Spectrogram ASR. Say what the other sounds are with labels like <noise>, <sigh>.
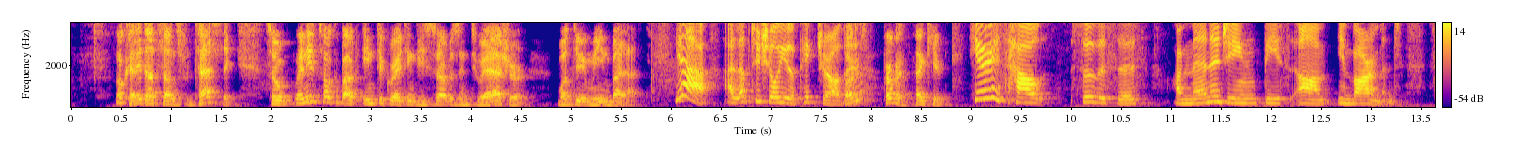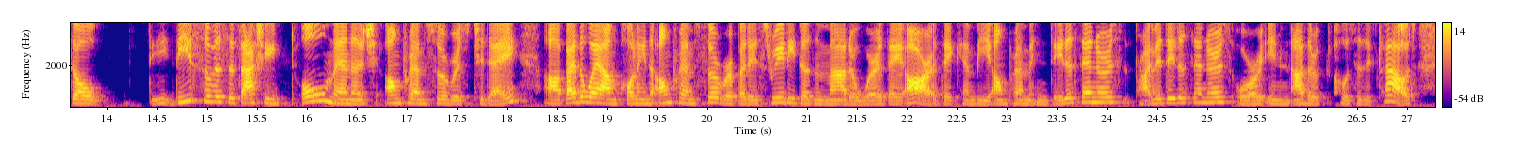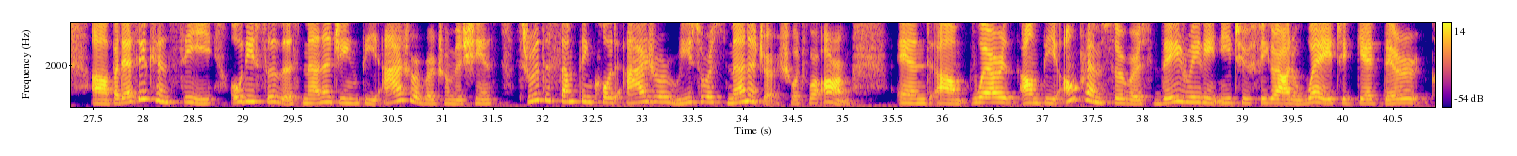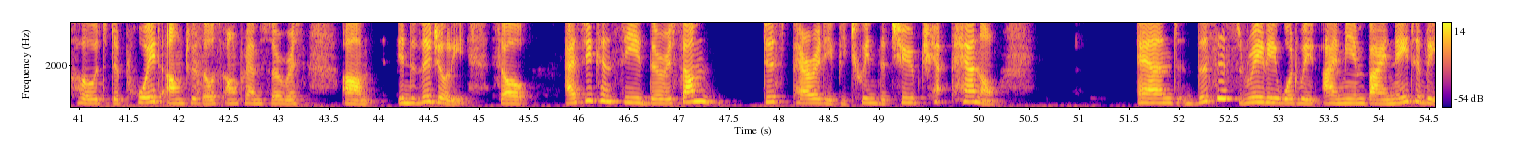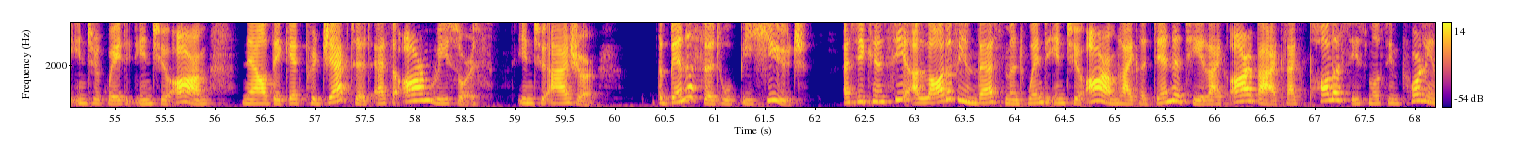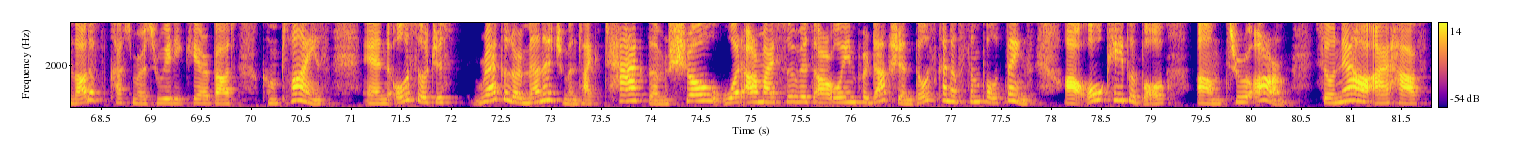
Okay, that sounds fantastic. So when you talk about integrating these servers into Azure, what do you mean by that? Yeah, I'd love to show you a picture of it. perfect, thank you. Here is how services are managing this um, environment. So the, these services actually all manage on-prem servers today. Uh, by the way, I'm calling it on-prem server, but it really doesn't matter where they are. They can be on-prem in data centers, private data centers, or in other hosted cloud. Uh, but as you can see, all these services managing the Azure virtual machines through the something called Azure Resource Manager, short for ARM. And um, where on the on-prem servers, they really need to figure out a way to get their code deployed onto those on-prem servers um, individually. So as you can see, there is some disparity between the two panel. And this is really what we I mean by natively integrated into ARM. Now they get projected as an ARM resource into Azure. The benefit would be huge as you can see, a lot of investment went into ARM, like identity, like RBAC, like policies. Most importantly, a lot of customers really care about compliance and also just regular management, like tag them, show what are my service are all in production. Those kind of simple things are all capable um, through ARM. So now I have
